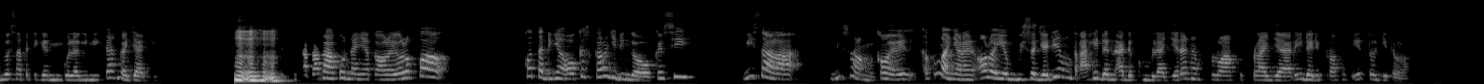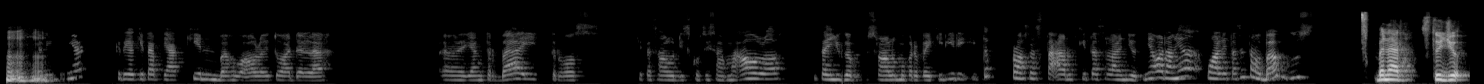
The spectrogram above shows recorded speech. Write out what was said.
dua sampai tiga minggu lagi nikah nggak jadi. Mm-hmm. Apakah aku nanya ke Allah ya kok kok tadinya oke sekarang jadi nggak oke sih? Ini salah ini salah engkau ya. Aku nggak nyalain Allah ya bisa jadi yang terakhir dan ada pembelajaran yang perlu aku pelajari dari proses itu gitu loh. Mm-hmm. Intinya ketika kita yakin bahwa Allah itu adalah uh, yang terbaik terus kita selalu diskusi sama Allah kita juga selalu memperbaiki diri itu proses taaruf kita selanjutnya orangnya kualitasnya tambah bagus benar setuju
